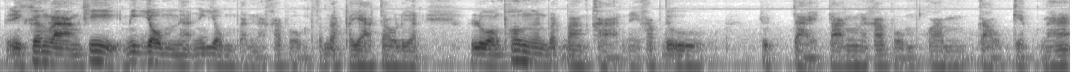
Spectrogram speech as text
เป็นอีกเครื่องรางที่นิยมนะฮะนิยมกันนะครับ ผมสำหรับพญาเจ้าเรือน หลวงพ่อเงินวัดบางขาดนะครับ ดูจุดจ่ายตังค์นะครับ ผมความเก่าเก็บนะฮะ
